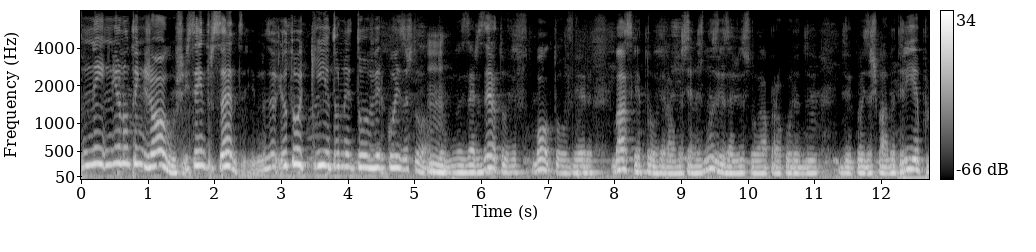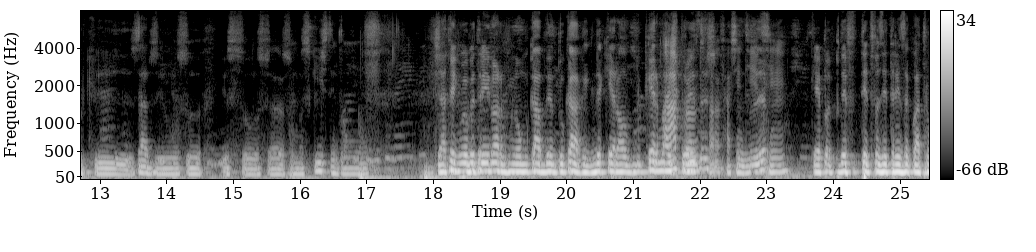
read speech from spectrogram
Nem, eu não tenho jogos, isso é interessante. Mas eu- estou aqui, estou a ver coisas, estou Hum. na 00, estou a ver futebol, estou a ver basquete, estou a ver algumas cenas de músicas, às vezes estou à procura de, de coisas para a bateria, porque, sabes, eu sou, eu sou, sou, sou masoquista, então já tenho uma bateria enorme que não me cabe dentro do carro e ainda quero, algo, quero mais ah, pronto, coisas. fa- faz sentido, ver? sim. que é para poder ter de fazer 3 a 4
